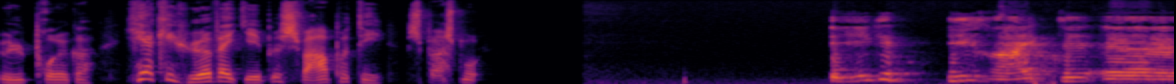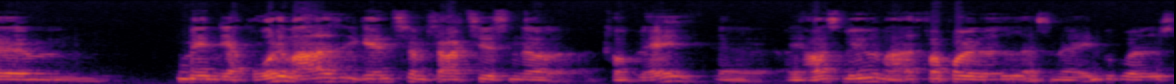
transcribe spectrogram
ølbrygger? Her kan I høre, hvad Jeppe svarer på det spørgsmål. Ikke direkte, øh, men jeg bruger det meget igen, som sagt, til sådan at koblet af. Øh, og jeg har også løbet meget fra brødet, altså når jeg er inde på brødet, så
